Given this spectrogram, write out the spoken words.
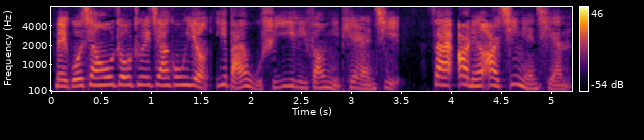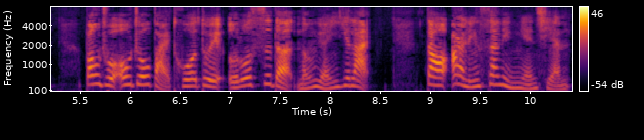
美国向欧洲追加供应一百五十亿立方米天然气，在二零二七年前帮助欧洲摆脱对俄罗斯的能源依赖。到二零三零年前，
